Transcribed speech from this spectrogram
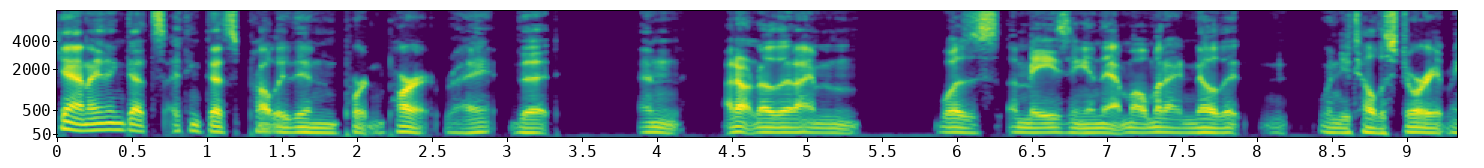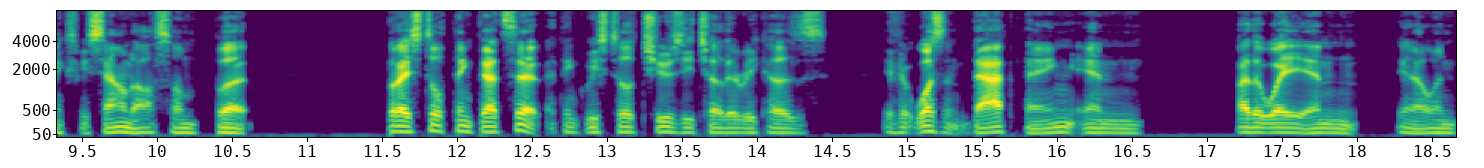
Yeah, and I think that's I think that's probably the important part, right? That and I don't know that I'm was amazing in that moment. I know that mm, when you tell the story it makes me sound awesome, but but I still think that's it. I think we still choose each other because if it wasn't that thing and by the way in you know in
